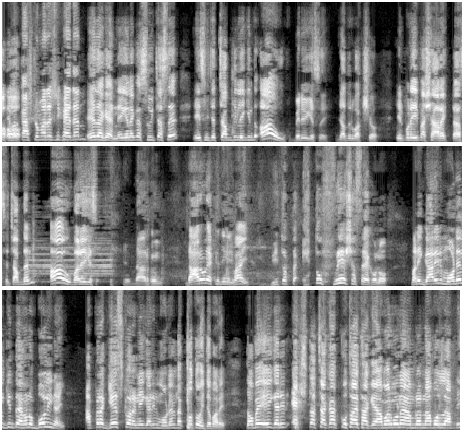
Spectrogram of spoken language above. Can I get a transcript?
কাস্টমারে শিখাই দেন। এই দেখেন এখানে একটা সুইচ আছে এই সুইচের চাপ দিলে কিন্তু আউ বেরিয়ে গেছে জাদুর বাক্স। এরপরে এই পাশে আরেকটা আছে চাপ দেন আউ বেরিয়ে গেছে। দারুণ দারুণ একটা জিনিস ভাই। ভিতরটা এত ফ্রেশ আছে এখনও। মানে গাড়ির মডেল কিন্তু এখনও বলি নাই। আপনারা গেস করেন এই গাড়ির মডেলটা কত হইতে পারে। তবে এই গাড়ির এক্সট্রা চাকা কোথায় থাকে? আমার মনে হয় আমরা না বললে আপনি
